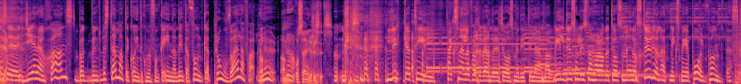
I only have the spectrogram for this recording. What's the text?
Jag säger ge det en chans. Be- Behöver inte bestämma att det inte kommer funka innan det inte har funkat. Prova i alla fall, eller hur? Ja, och sen gör slut. Precis. Lycka till. Tack snälla för att du vände dig till oss med ditt dilemma. Vill du som lyssnar höra av dig till oss och mejla studion att mixmegapol.se.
